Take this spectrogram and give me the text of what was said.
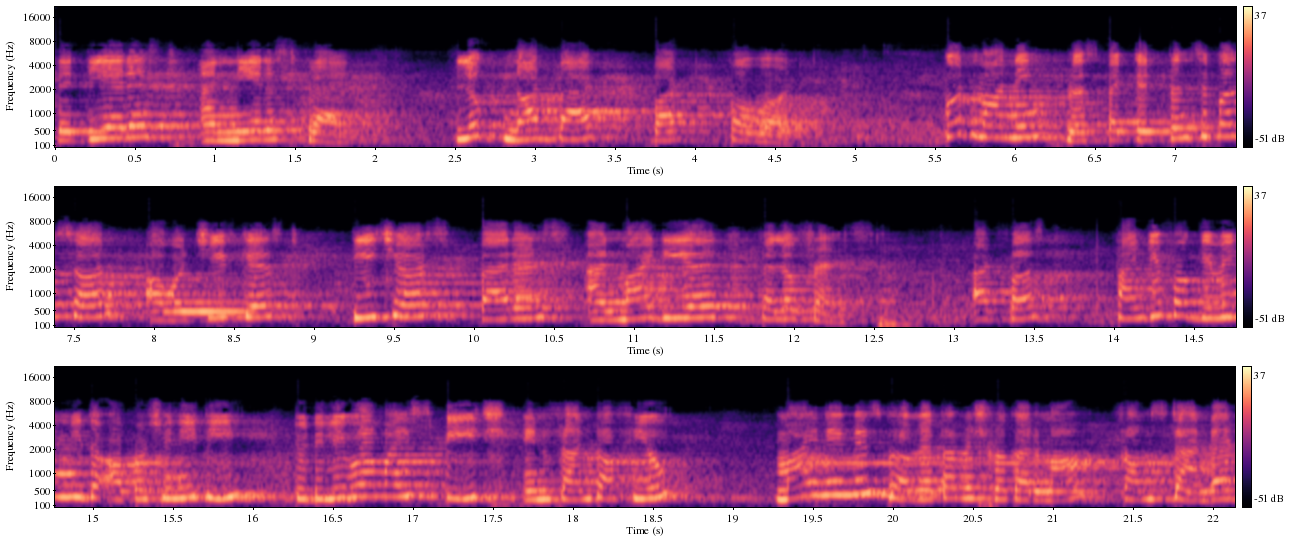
the dearest and nearest cry. Look not back but forward. Good morning, respected Principal Sir, our Chief Guest, teachers, parents, and my dear fellow friends. At first, thank you for giving me the opportunity to deliver my speech in front of you. My name is Bhavyata Vishwakarma from Standard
